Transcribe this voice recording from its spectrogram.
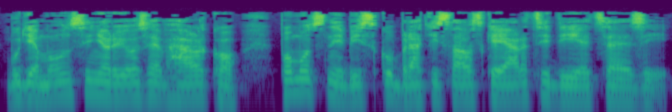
bude monsignor Jozef Halko, pomocný biskup Bratislavskej arcidiecézy.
